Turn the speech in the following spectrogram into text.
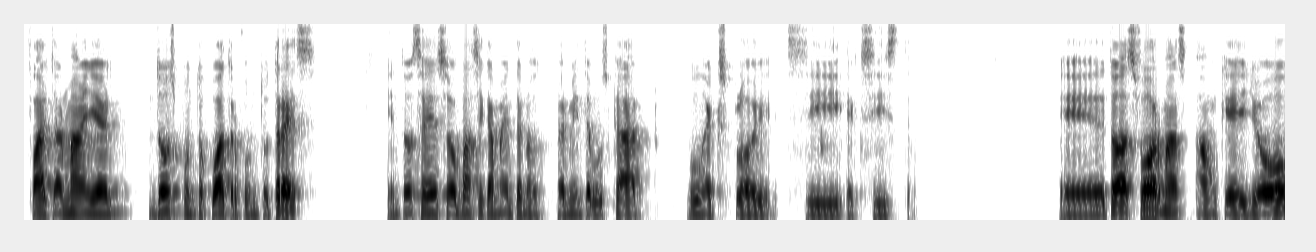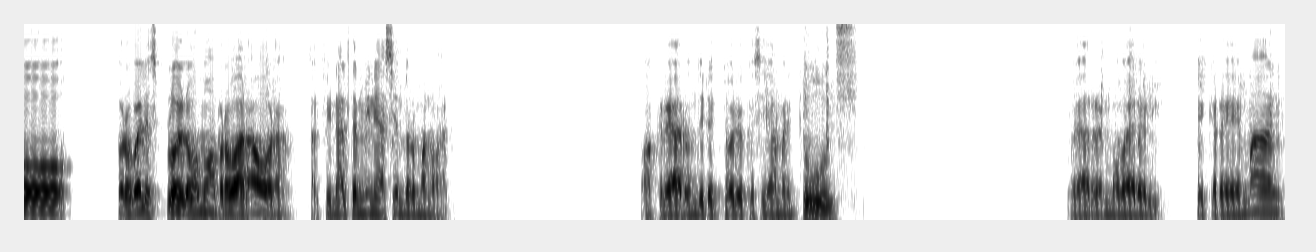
Filter Manager 2.4.3. Y entonces eso básicamente nos permite buscar un exploit si existe. Eh, de todas formas, aunque yo probé el exploit, lo vamos a probar ahora. Al final terminé haciendo el manual. Vamos a crear un directorio que se llame Tools. Voy a remover el que cree mal.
